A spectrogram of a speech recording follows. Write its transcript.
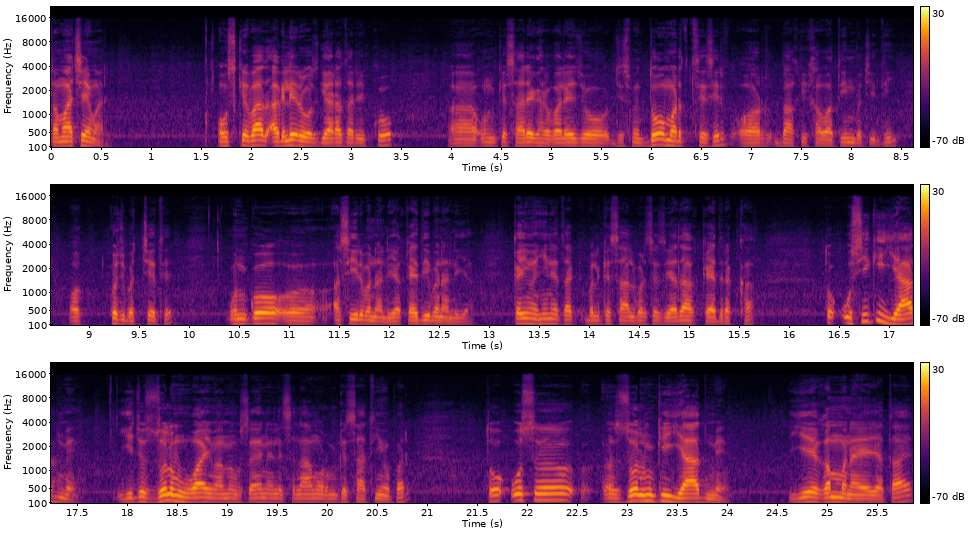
तमाचे मारे। उसके बाद अगले रोज़ ग्यारह तारीख को उनके सारे घर वाले जो, जिसमें दो मर्द थे सिर्फ़ और बाकी ख़वातीन बची थी और कुछ बच्चे थे, उनको असीर बना लिया, कैदी बना लिया। कई महीने तक, बल्कि साल भर से ज़्यादा कैद रखा। तो उसी की याद में ये जो जुल्म हुआ इमाम हुसैन सलाम और उनके साथियों पर तो उस जुल्म की याद में ये गम मनाया जाता है।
